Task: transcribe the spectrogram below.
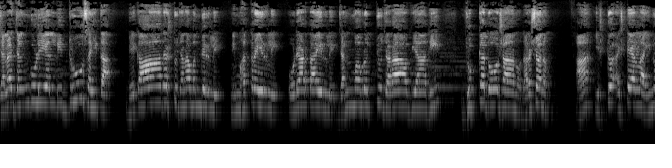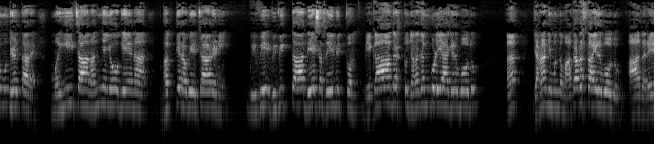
ಜಲಜಂಗುಳಿಯಲ್ಲಿದ್ರೂ ಸಹಿತ ಬೇಕಾದಷ್ಟು ಜನ ಬಂದಿರಲಿ ನಿಮ್ಮ ಹತ್ರ ಇರಲಿ, ಓಡಾಡ್ತಾ ಇರಲಿ, ಜನ್ಮ ಮೃತ್ಯು ಜರಾವ್ಯಾಧಿ, ದುಃಖ ದೋಷಾನು ದರ್ಶನಂ. ಆ, ಇಷ್ಟು ಅಷ್ಟೇ ಅಲ್ಲ, ಇನ್ನು ಮುಂದೆ ಹೇಳ್ತಾರೆ ಮಹೀಚಾನ್ ಅನ್ಯ ಯೋಗೇನ ಭಕ್ತಿರವೇಚಾರಣಿ ವಿವೇ ವಿವಿಕ್ತ ದೇಶ ಸೇವಿತ್ವಂ, ಬೇಕಾದಷ್ಟು ಜನಜಂಗುಳಿಯಾಗಿರಬಹುದು ಜನ ನಿಮ್ಮನ್ನ ಮಾತಾಡಿಸ್ತಾ ಇರಬಹುದು ಆದರೆ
